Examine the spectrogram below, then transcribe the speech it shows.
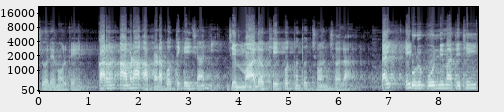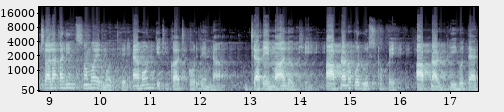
চলে মরবেন। কারণ আমরা আপনারা প্রত্যেকেই জানি যে মা লক্ষ্মী অত্যন্ত চঞ্চলা। তাই এই গুরু পূর্ণিমা তিথি চলাকালীন সময়ের মধ্যে এমন কিছু কাজ করবেন না, যাতে মা লক্ষ্মী আপনার ওপর রুষ্ট হয়ে আপনার গৃহ ত্যাগ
